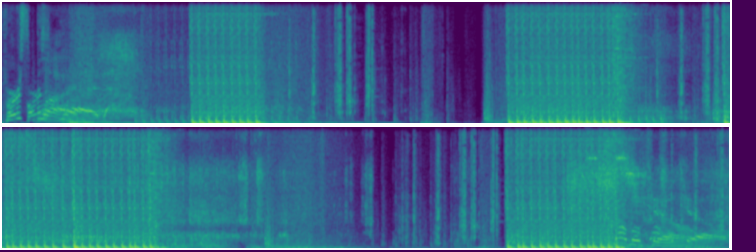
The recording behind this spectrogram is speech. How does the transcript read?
First, blood. Double kill.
